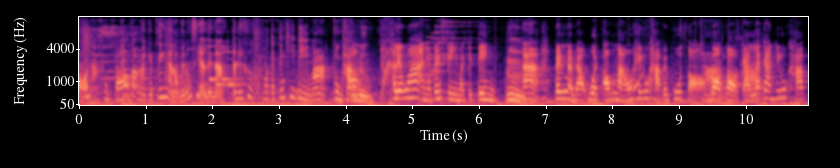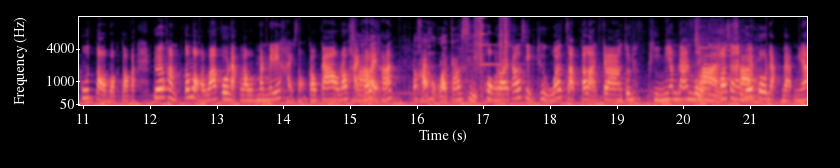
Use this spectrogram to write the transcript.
ต่อนะถูกต้อง เท่ากับมาร์เก็ตติ้งเนี่ยเราไม่ต้องเสียเลยนะ อันนี้คือมาร์เก็ตติ้งที่ดีมากถูกทางต้องหนึ่งเขาเรียกว่าอันเนี้ยเป็นฟรีมาร์เก็ตติ้ง อืม อ่าเป็นเหมือนแบบ word of mouth ให้ลูกค้าไปพูดต่อ ใช่บอกต่อกัน ใช่และการที่ลูกค้าพูดต่อบอกต่อกัน ด้วยความต้องบอกก่อนว่าโปรดักต์เรามันไม่ได้ขาย 299 เราขายเท่าไหร่คะ เราขาย 690 690 ถือว่าจับตลาดกลางจนถึงพรีเมียมด้านบน ใช่เพราะฉะนั้นใช่ด้วยโปรดักต์แบบเนี้ย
